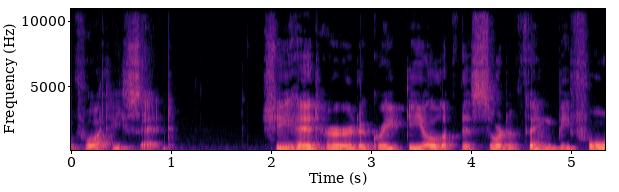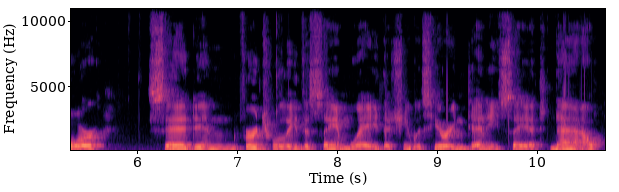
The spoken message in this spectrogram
of what he said. She had heard a great deal of this sort of thing before, said in virtually the same way that she was hearing Denny say it now,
